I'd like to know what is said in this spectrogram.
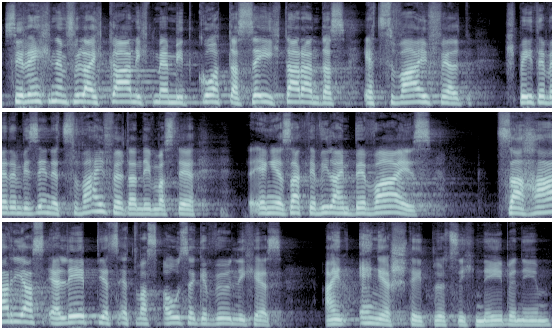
Sie rechnen vielleicht gar nicht mehr mit Gott. Das sehe ich daran, dass er zweifelt. Später werden wir sehen, er zweifelt an dem, was der Engel sagt. Er will einen Beweis. Zacharias erlebt jetzt etwas Außergewöhnliches. Ein Engel steht plötzlich neben ihm.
